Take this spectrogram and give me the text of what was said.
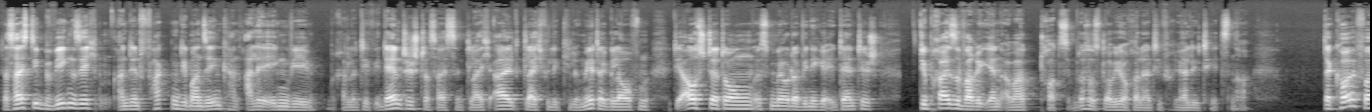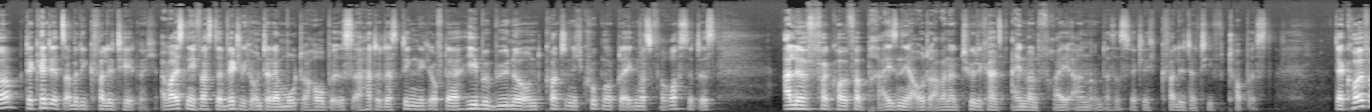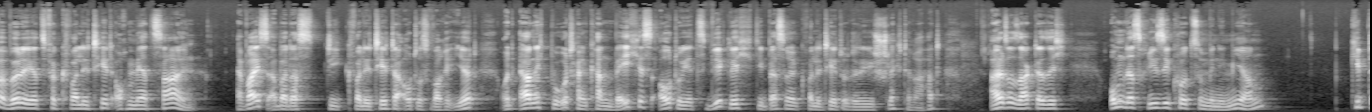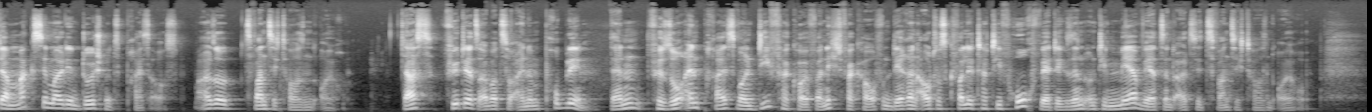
Das heißt, die bewegen sich an den Fakten, die man sehen kann, alle irgendwie relativ identisch. Das heißt, sind gleich alt, gleich viele Kilometer gelaufen. Die Ausstattung ist mehr oder weniger identisch. Die Preise variieren aber trotzdem. Das ist, glaube ich, auch relativ realitätsnah. Der Käufer, der kennt jetzt aber die Qualität nicht. Er weiß nicht, was da wirklich unter der Motorhaube ist. Er hatte das Ding nicht auf der Hebebühne und konnte nicht gucken, ob da irgendwas verrostet ist alle Verkäufer preisen ihr Auto aber natürlich als einwandfrei an und dass es wirklich qualitativ top ist. Der Käufer würde jetzt für Qualität auch mehr zahlen. Er weiß aber, dass die Qualität der Autos variiert und er nicht beurteilen kann, welches Auto jetzt wirklich die bessere Qualität oder die schlechtere hat. Also sagt er sich, um das Risiko zu minimieren, gibt er maximal den Durchschnittspreis aus, also 20.000 Euro. Das führt jetzt aber zu einem Problem, denn für so einen Preis wollen die Verkäufer nicht verkaufen, deren Autos qualitativ hochwertig sind und die mehr wert sind als die 20.000 Euro.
